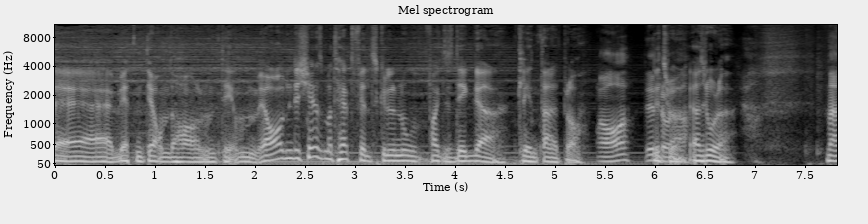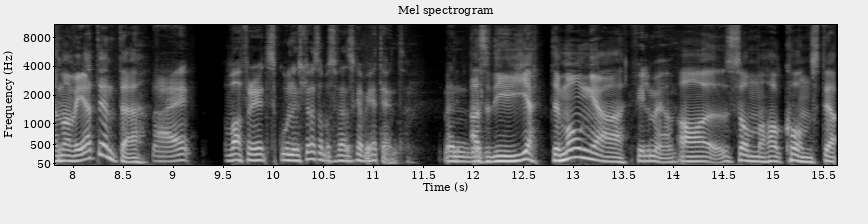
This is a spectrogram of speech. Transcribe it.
Det vet inte jag om det har någonting om... Ja, men det känns som att Hetfield skulle nog faktiskt digga Clintan rätt bra. Ja, det, Det tror jag. Jag tror det. Men man vet inte. Nej. Varför det heter Skoningslösa på svenska vet jag inte. Men Alltså det är ju jättemånga filmer ja. ja, som har konstiga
